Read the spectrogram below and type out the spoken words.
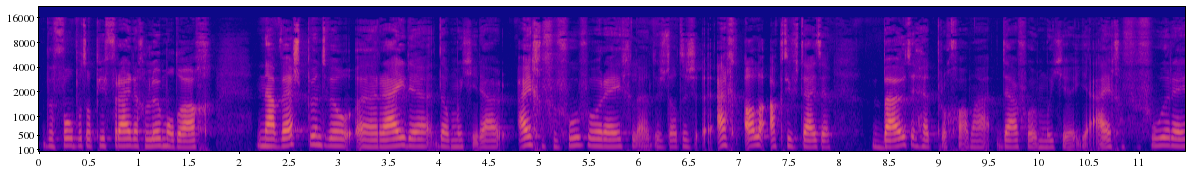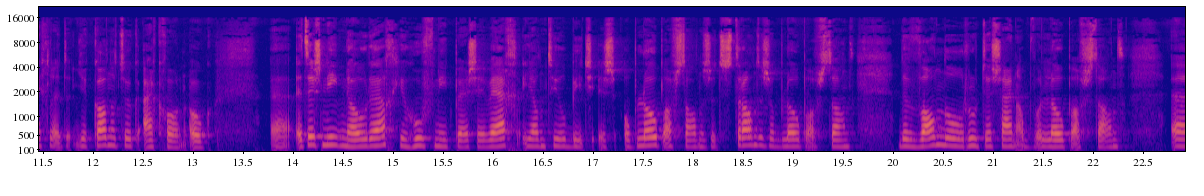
bijvoorbeeld op je vrijdag lummeldag, naar Westpunt wil uh, rijden, dan moet je daar eigen vervoer voor regelen. Dus dat is eigenlijk alle activiteiten buiten het programma. Daarvoor moet je je eigen vervoer regelen. Je kan natuurlijk eigenlijk gewoon ook. Uh, het is niet nodig, je hoeft niet per se weg. Jan Tiel Beach is op loopafstand, dus het strand is op loopafstand. De wandelroutes zijn op loopafstand. Uh,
